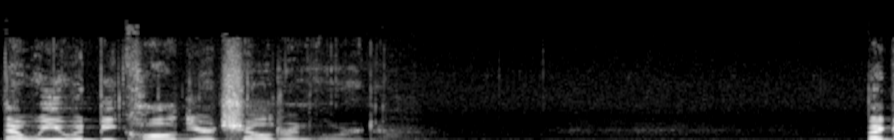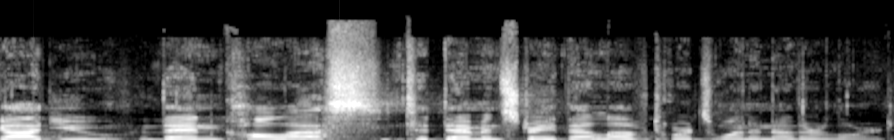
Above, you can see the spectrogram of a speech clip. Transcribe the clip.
that we would be called your children, Lord. But God, you then call us to demonstrate that love towards one another, Lord.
